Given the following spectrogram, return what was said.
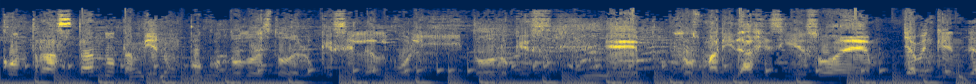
contrastando también un poco todo esto de lo que es el alcohol y todo lo que es eh, los maridajes y eso. eh, ya ven que en The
